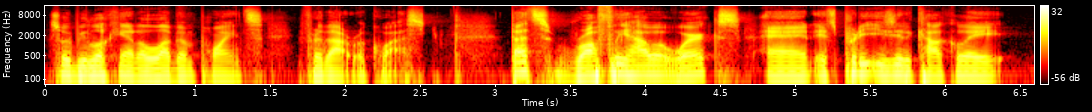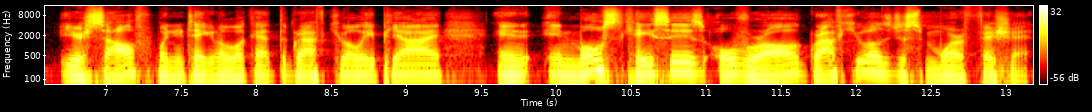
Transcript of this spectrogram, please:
So we'll be looking at 11 points for that request. That's roughly how it works. And it's pretty easy to calculate yourself when you're taking a look at the GraphQL API. And in most cases, overall, GraphQL is just more efficient.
